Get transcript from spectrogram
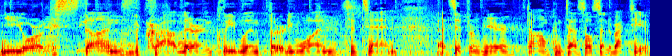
New York stuns the crowd there in Cleveland 31 to 10. That's it from here. Dom Contessa, I'll send it back to you.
